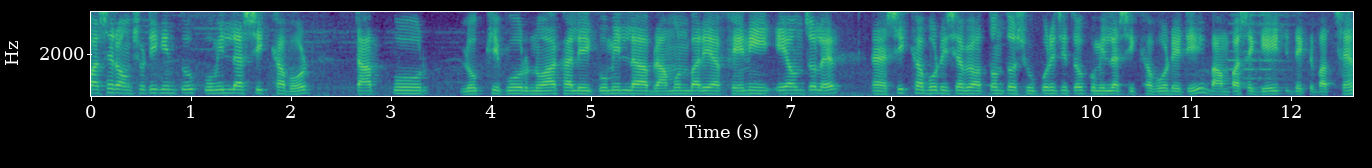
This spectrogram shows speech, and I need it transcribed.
পাশের অংশটি কিন্তু কুমিল্লা শিক্ষা বোর্ড, চাঁদপুর, লক্ষ্মীপুর, নোয়াখালী, কুমিল্লা, ব্রাহ্মণবাড়িয়া, ফেনী এই অঞ্চলের শিক্ষা বোর্ড হিসাবে অত্যন্ত সুপরিচিত কুমিল্লা শিক্ষা বোর্ড এটি। বাম পাশে গেট দেখতে পাচ্ছেন।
